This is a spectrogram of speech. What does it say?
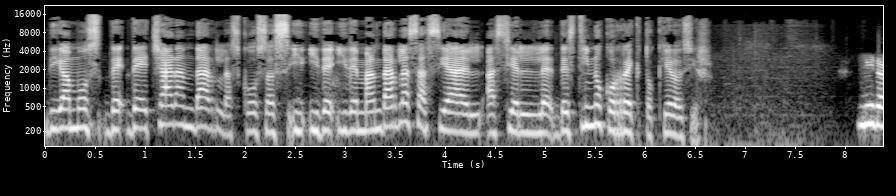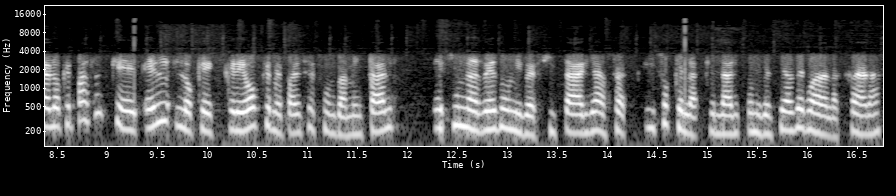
digamos, de, echar a andar las cosas y, y, de, y de mandarlas hacia el, hacia el destino correcto, quiero decir. Mira, lo que pasa es que él lo que creo que me parece fundamental es una red universitaria, o sea, hizo que la, que la Universidad de Guadalajara,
